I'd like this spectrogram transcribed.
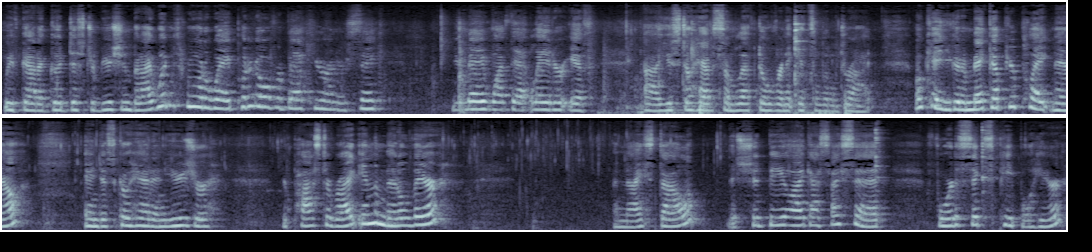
we've got a good distribution, but I wouldn't throw it away. Put it over back here on your sink. You may want that later if uh, you still have some left over and it gets a little dry. Okay, you're going to make up your plate now and just go ahead and use your, your pasta right in the middle there. A nice dollop. This should be, like as I said, four to six people here.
